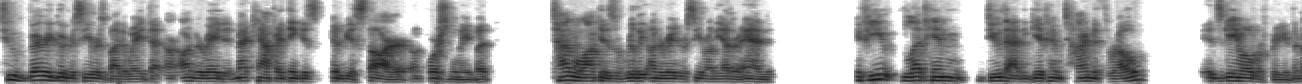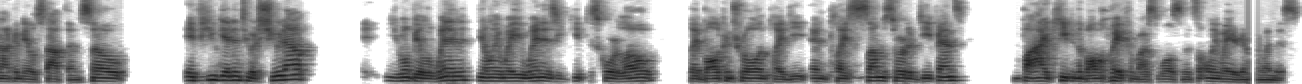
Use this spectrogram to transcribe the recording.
two very good receivers, by the way, that are underrated. Metcalf, I think, is going to be a star, unfortunately, but Tyler Lockett is a really underrated receiver on the other end. If you let him do that and give him time to throw, it's game over for you. They're not going to be able to stop them. So if you get into a shootout, you won't be able to win. The only way you win is you keep the score low, play ball control, and play de- and play some sort of defense by keeping the ball away from Russell Wilson. It's the only way you're going to win this.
